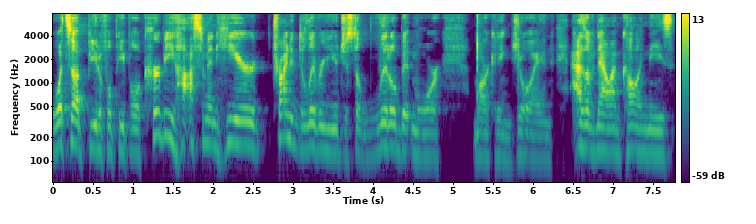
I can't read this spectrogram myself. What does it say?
What's up, beautiful people? Kirby Hasseman here, trying to deliver you just a little bit more marketing joy. And as of now, I'm calling these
